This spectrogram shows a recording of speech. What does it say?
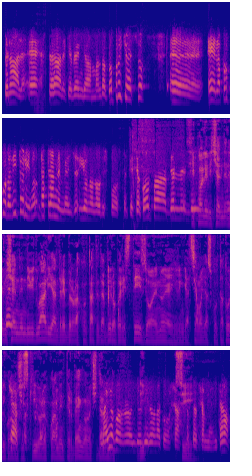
penale e sperare che venga mandato a processo eh, e la Procura di Torino da tre anni e mezzo io non ho risposta, che sia colpa del... Sì, dei, poi le vicende, le vicende individuali andrebbero raccontate davvero per esteso e noi ringraziamo gli ascoltatori quando certo, ci scrivono e quando intervengono ci danno... Ma io voglio di... dire una cosa, sì. sostanzialmente, no?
